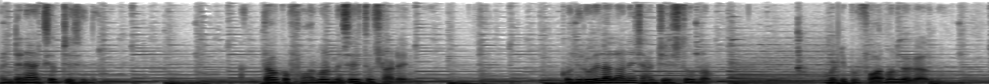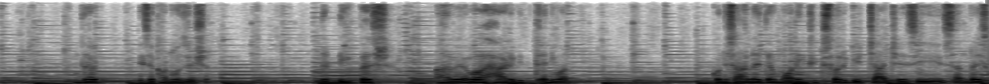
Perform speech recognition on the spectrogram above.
వెంటనే యాక్సెప్ట్ చేసింది. అంతా ఒక ఫార్మల్ మెసేజ్తో స్టార్ట్ అయింది. కొన్ని రోజులు అలానే చాట్ చేస్తూ ఉన్నాం. బట్ ఇప్పుడు ఫార్మల్గా కాదు. That is a conversation the deepest I ever had with anyone కొన్నిసార్లు అయితే మార్నింగ్ సిక్స్ వరకు చార్జ్ చేసి సన్ రైజ్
